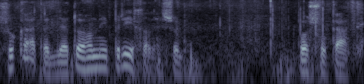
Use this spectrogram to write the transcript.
шукати. Для того ми приїхали, щоб пошукати.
